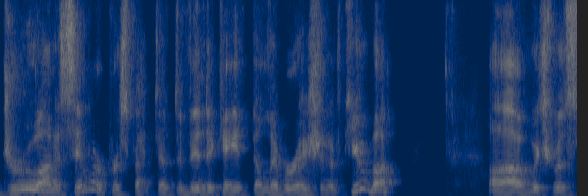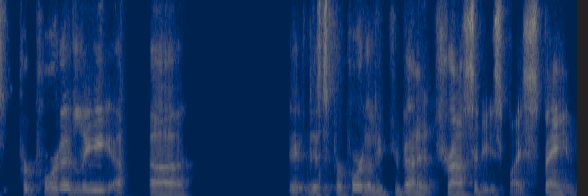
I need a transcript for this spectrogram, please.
drew on a similar perspective to vindicate the liberation of Cuba, uh, which was purportedly, uh, this purportedly prevented atrocities by Spain.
